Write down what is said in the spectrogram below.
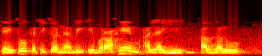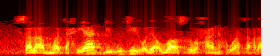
Yaitu ketika Nabi Ibrahim alaihi afdalu salam wa tahiyat diuji oleh Allah Subhanahu wa taala.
